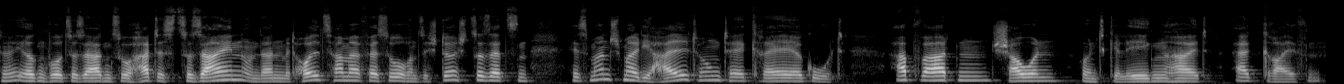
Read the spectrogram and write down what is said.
äh, irgendwo zu sagen, so hat es zu sein und dann mit Holzhammer versuchen, sich durchzusetzen, ist manchmal die Haltung der Krähe gut. Abwarten, schauen und Gelegenheit ergreifen.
